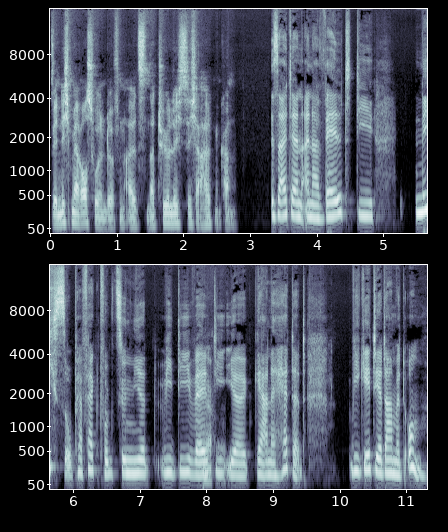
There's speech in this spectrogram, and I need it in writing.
wir nicht mehr rausholen dürfen, als natürlich sich erhalten kann. Ihr seid ja in einer Welt, die nicht so perfekt funktioniert wie die Welt, ja. die ihr gerne hättet. Wie geht ihr damit um?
